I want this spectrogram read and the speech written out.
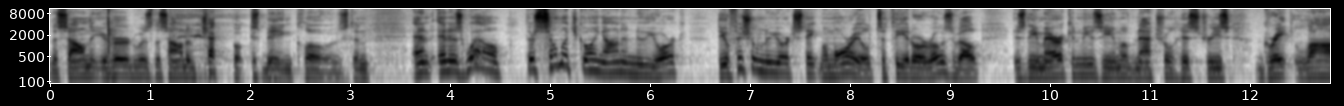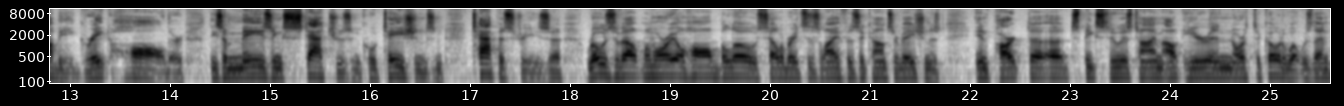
the sound that you heard was the sound of checkbooks being closed. And, and, and as well, there's so much going on in New York. The official New York State Memorial to Theodore Roosevelt is the American Museum of Natural History's great lobby, great hall. There are these amazing statues and quotations and tapestries. Uh, Roosevelt Memorial Hall below celebrates his life as a conservationist. In part, uh, uh, speaks to his time out here in North Dakota, what was then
